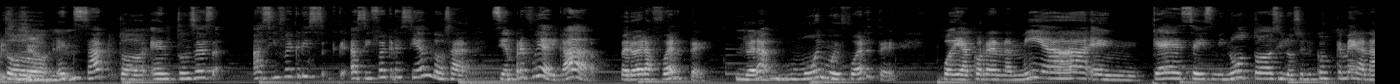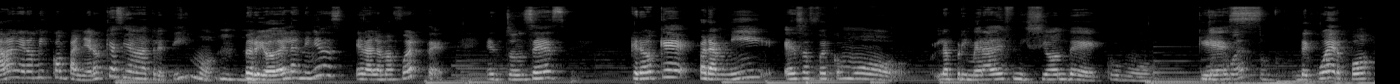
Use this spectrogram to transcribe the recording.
Exacto, exacto. Entonces, así fue, cre- así fue creciendo. O sea, siempre fui delgada, pero era fuerte. Yo era muy, muy fuerte. Podía correr la mía en, ¿qué? Seis minutos y los únicos que me ganaban eran mis compañeros que hacían atletismo. Ujú. Pero yo de las niñas era la más fuerte. Entonces, creo que para mí eso fue como la primera definición de como qué De es cuerpo. de cuerpo,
